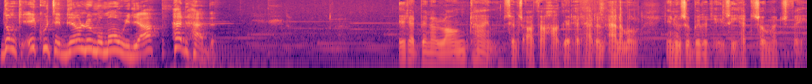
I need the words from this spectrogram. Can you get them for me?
Donc écoutez bien le moment où il y a Had Had. It had been a long time since Arthur Hoggett had had an animal in whose abilities he had so much faith.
